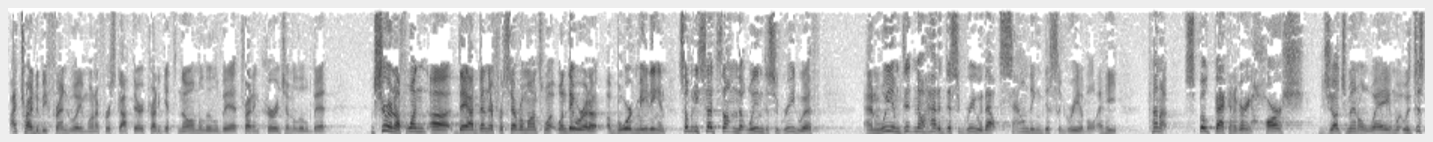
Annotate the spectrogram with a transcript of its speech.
I tried to befriend William when I first got there, tried to get to know him a little bit, tried to encourage him a little bit. And sure enough, one uh, day I'd been there for several months. One, one day we were at a, a board meeting, and somebody said something that William disagreed with, and William didn't know how to disagree without sounding disagreeable, and he kind of spoke back in a very harsh, judgmental way, and it was just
